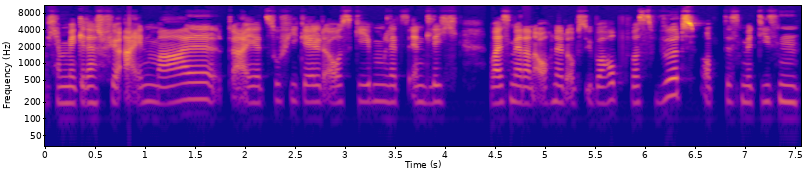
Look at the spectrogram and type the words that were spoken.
ich habe mir gedacht, für einmal da jetzt so viel Geld ausgeben, letztendlich weiß man ja dann auch nicht, ob es überhaupt was wird, ob das mit diesen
